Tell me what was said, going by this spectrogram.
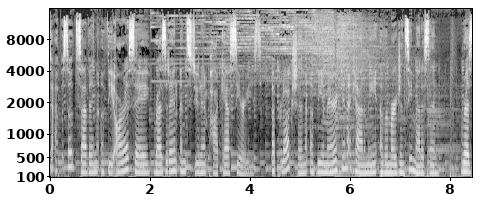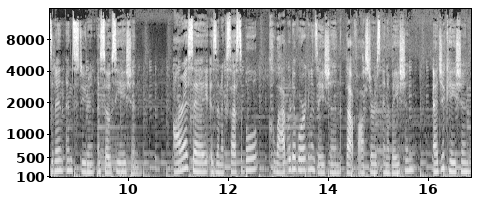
to episode 7 of the RSA Resident and Student Podcast Series, a production of the American Academy of Emergency Medicine Resident and Student Association. RSA is an accessible, collaborative organization that fosters innovation, education,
